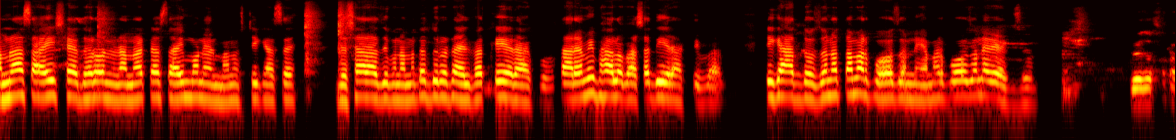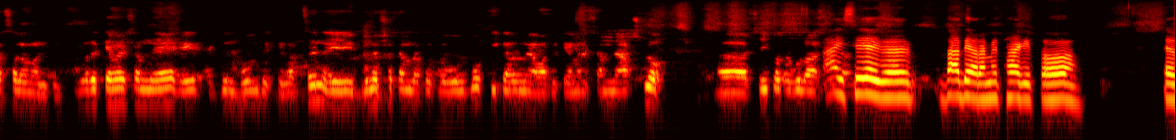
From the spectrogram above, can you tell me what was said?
আমরা চাই সে ধরনের আমরা একটা চাই মনের মানুষ ঠিক আছে? যে সারা জীবন আমাদের দুটো ডাইল ভাত খেয়ে রাখব তার আমি ভালোবাসা দিয়ে রাখতে পারব। ঠিক আর দশজনের তো আমার প্রয়োজন নেই আমার প্রয়োজনের একজন। প্রিয় দর্শক আসসালামু আলাইকুম। আমাদের ক্যামেরার সামনে একজন বোন দেখতে পাচ্ছেন। এই বোনের সাথে আমরা কথা বলব কি কারণে আমাদের ক্যামেরার সামনে আসলো সেই কথাগুলো আইসে এবার দাদি আর আমি থাকি তো। এর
